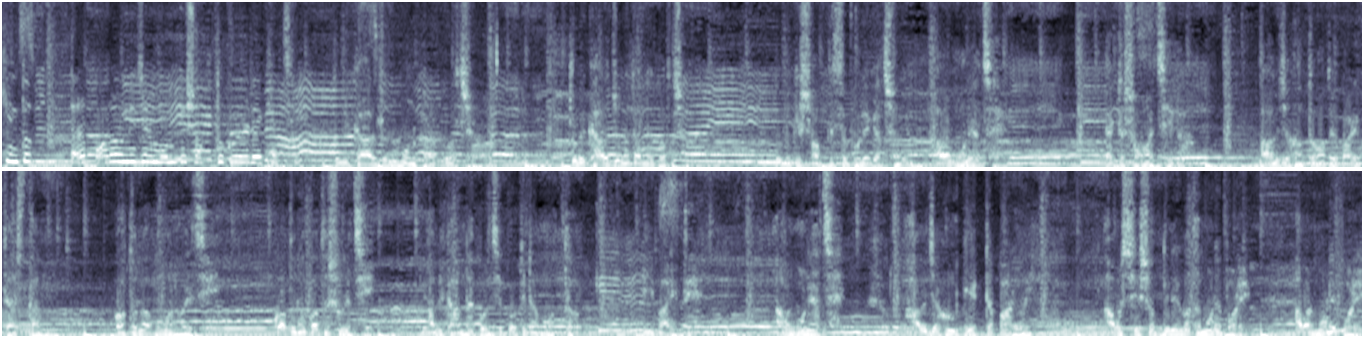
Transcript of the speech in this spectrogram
কিন্তু তারপরেও নিজের মনকে শক্ত করে রেখেছি। তুমি কার জন্য মন খারাপ করছ? তুমি কার জন্য কান্না করছ? তুমি কি সব কিছু ভুলে গেছো? আমার মনে আছে। একটা সময় ছিল। আমি যখন তোমাদের বাড়িতে আসতাম, কত না অপমান হয়েছে, কত না কথা শুনেছি। আমি কান্না করছি প্রতিটা মুহূর্ত এই বাড়িতে। আমার মনে আছে, আমি যখন গেটটা পার হই, আমার সেসব দিনের কথা মনে পড়ে, আমার মনে পড়ে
